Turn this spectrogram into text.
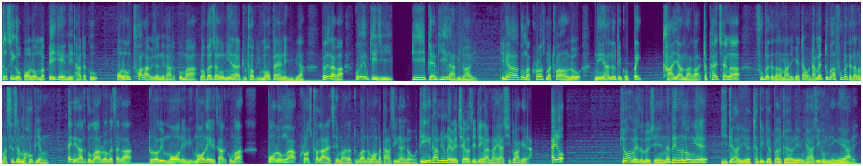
သူစီကိုဘောလုံးမပေးခင်အနေထားတစ်ခုဘောလုံးထွက်လာပြီးဆိုတဲ့အနေထားတစ်ခုမှာရောဘတ်ဆန်ကိုမြင်ရတာဒူးထောက်ပြီးမောပန်းနေပြီဗျာပြောချင်တာကကိုယ်အပြည့်ကြီးပြေးပြန်ပြေးလာပြီးသွားပြီဒီနေရာကမှ cross မထွက်အောင်လို့နေရာလွတ်တွေကိုပိတ်ခါရမှာကတစ်ဖက်ချမ်းက full back ကစားသမားတွေကတောင်းဒါပေမဲ့ तू က full back ကစားသမားစစ်စစ်မဟုတ်ပြန်ဘူးအဲ့နေရာတခုမှာ Robertson ကတော်တော်လေးမောနေပြီမောနေတဲ့စားတခုမှာ ဘောလုံးက cross ထွက်လာတဲ့အချိန်မှာတော့ तू ကလုံးဝမတားဆီးနိုင်တော့ဘူးဒီအနေအထားမျိုးနဲ့ပဲ Chelsea တင်းကနိုင်ရရှိသွားခဲ့တာအဲ့တော့ပြောရမယ်ဆိုလို့ရှိရင်နှစ်သင်းစလုံးရဲ့ရီးပြတွေရဲ့ tactical battle တွေအများကြီးကိုမြင်ခဲ့ရတယ်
